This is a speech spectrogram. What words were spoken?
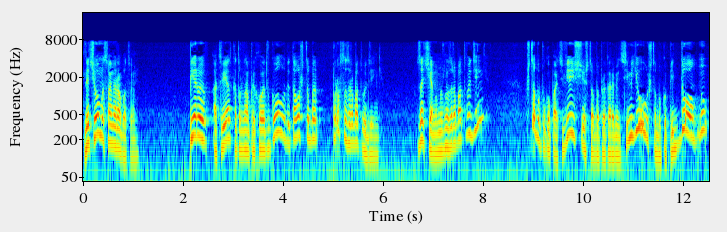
Для чего мы с вами работаем? Первый ответ, который нам приходит в голову, для того, чтобы просто зарабатывать деньги. Зачем нам нужно зарабатывать деньги? Чтобы покупать вещи, чтобы прокормить семью, чтобы купить дом, ну,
